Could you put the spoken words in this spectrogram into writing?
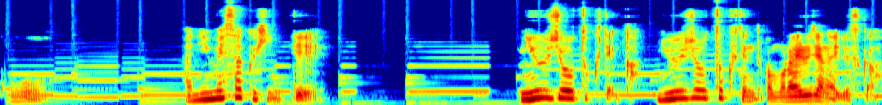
こう、アニメ作品って、入場特典か。入場特典とかもらえるじゃないですか。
